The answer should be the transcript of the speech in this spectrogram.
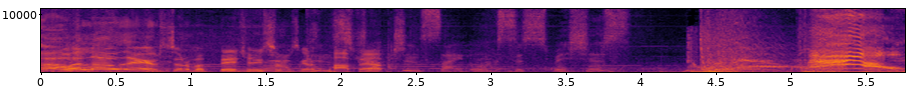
Oh, hello there, son of a bitch. I knew that someone was gonna pop out. construction site looks suspicious. Ow!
